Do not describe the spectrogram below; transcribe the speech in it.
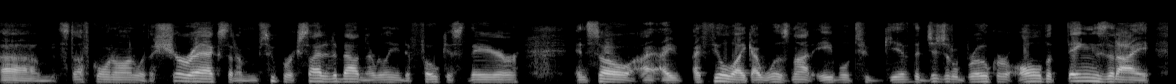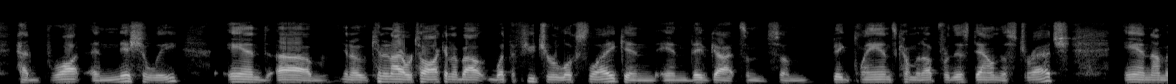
um, stuff going on with Assurex that I'm super excited about, and I really need to focus there and so I, I, I feel like I was not able to give the digital broker all the things that I had brought initially. And um, you know, Ken and I were talking about what the future looks like, and and they've got some some big plans coming up for this down the stretch and I'm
